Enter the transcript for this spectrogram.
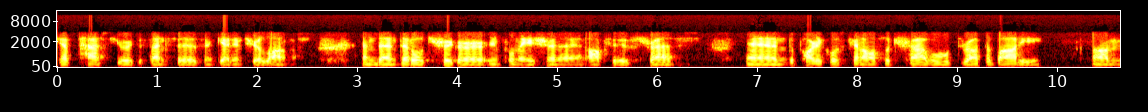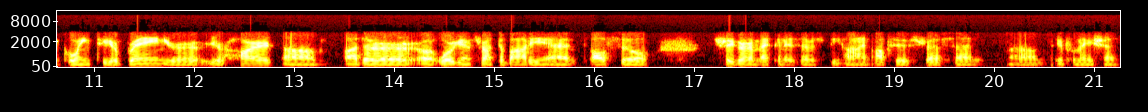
get past your defenses and get into your lungs, and then that'll trigger inflammation and oxidative stress. And the particles can also travel throughout the body, um, going to your brain, your your heart, um, other uh, organs throughout the body, and also trigger mechanisms behind oxidative stress and um, inflammation.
